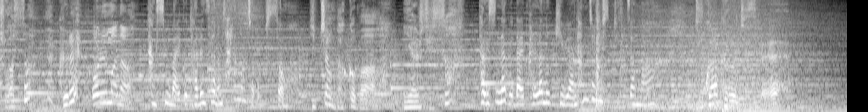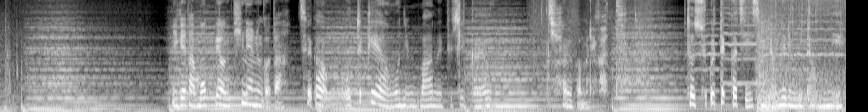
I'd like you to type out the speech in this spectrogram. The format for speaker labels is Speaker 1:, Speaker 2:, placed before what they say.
Speaker 1: 좋았어? 그래? 얼마나?
Speaker 2: 당신 말고 다른 사람 사랑한 적 없어.
Speaker 1: 입장 바꿔봐. 이해할 수 있어?
Speaker 2: 당신하고 날 갈라놓기 위한 함정일 수도 있잖아.
Speaker 1: 누가 그런 짓을 해?
Speaker 3: 이게 다 못 배운 티 내는 거다.
Speaker 2: 제가 어떻게 해야 어머님 마음에 드실까요?
Speaker 3: 철거머리 같은.
Speaker 2: 저 죽을 때까지 이 집 며느리입니다, 언니.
